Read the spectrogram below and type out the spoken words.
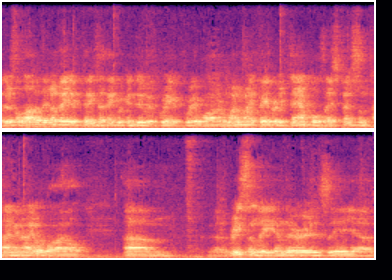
but there's a lot of innovative things I think we can do with gray, gray water. One of my favorite examples, I spent some time in Idyllwild um, uh, recently, and there is a uh,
